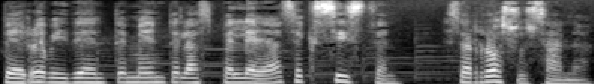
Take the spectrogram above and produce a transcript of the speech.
pero evidentemente las peleas existen, cerró Susana.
